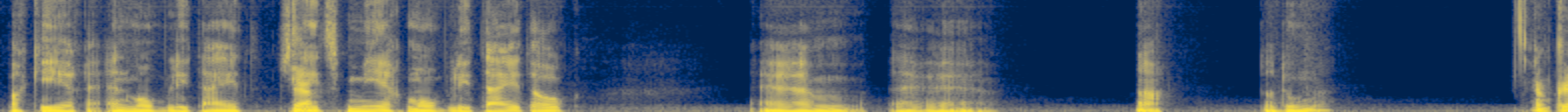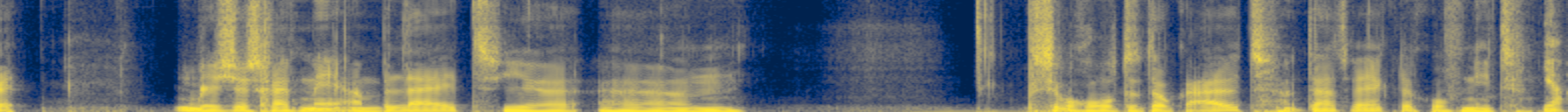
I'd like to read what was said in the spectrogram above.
Parkeren en mobiliteit. Steeds ja. meer mobiliteit ook. Um, uh, nou, dat doen we. Oké. Okay. Dus je schrijft mee aan beleid. Je um, rolt het ook uit, daadwerkelijk, of niet? Ja,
